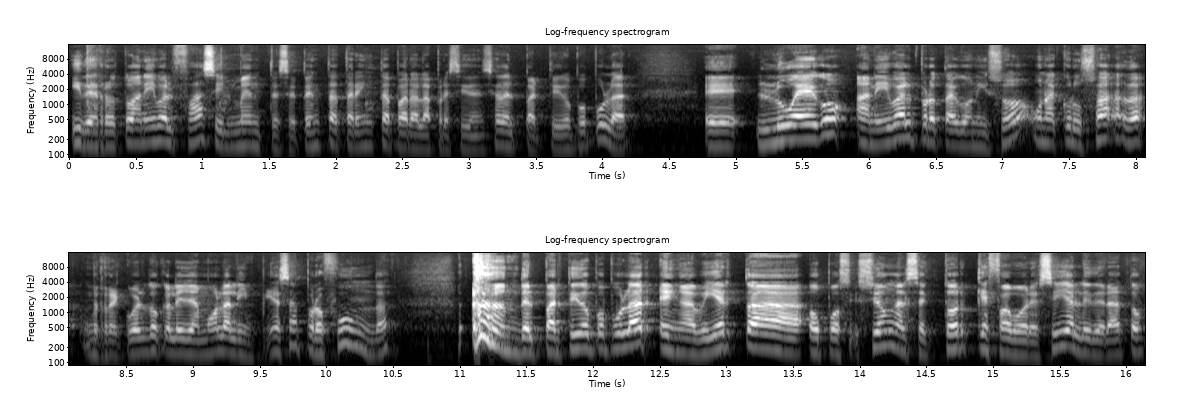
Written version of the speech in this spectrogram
y derrotó a Aníbal fácilmente, 70-30 para la presidencia del Partido Popular. Eh, luego Aníbal protagonizó una cruzada, recuerdo que le llamó la limpieza profunda del Partido Popular en abierta oposición al sector que favorecía el liderato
